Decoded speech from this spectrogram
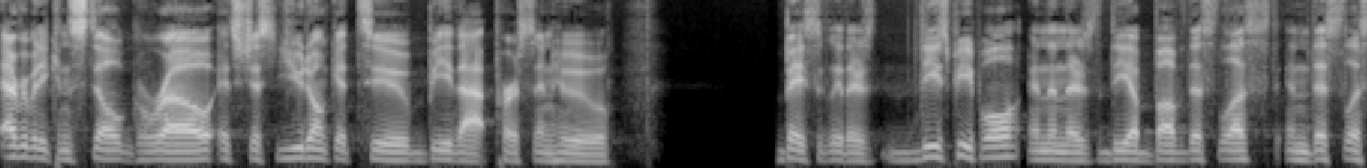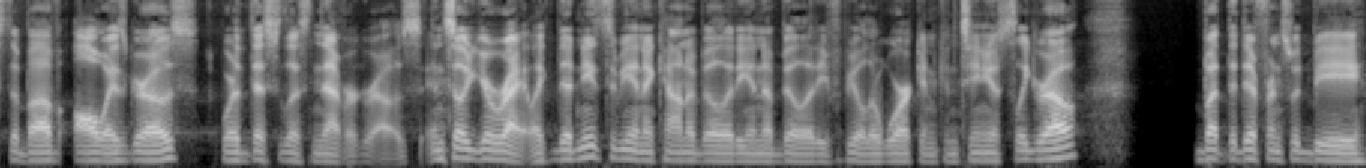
everybody can still grow. It's just you don't get to be that person who basically there's these people and then there's the above this list and this list above always grows where this list never grows. And so you're right. Like there needs to be an accountability and ability for people to work and continuously grow. But the difference would be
